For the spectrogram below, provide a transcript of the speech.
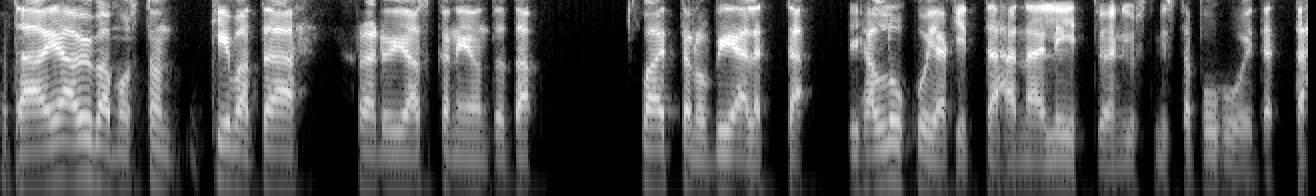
No, tämä on ihan hyvä. Minusta on kiva tämä Rady Jaskani on tota, laittanut vielä, että ihan lukujakin tähän näin liittyen, just mistä puhuit, että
